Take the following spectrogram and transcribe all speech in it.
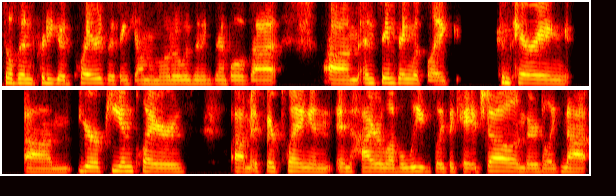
still been pretty good players. I think Yamamoto was an example of that. Um, and same thing with like comparing um, European players um, if they're playing in, in higher level leagues like the KHL and they're like not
